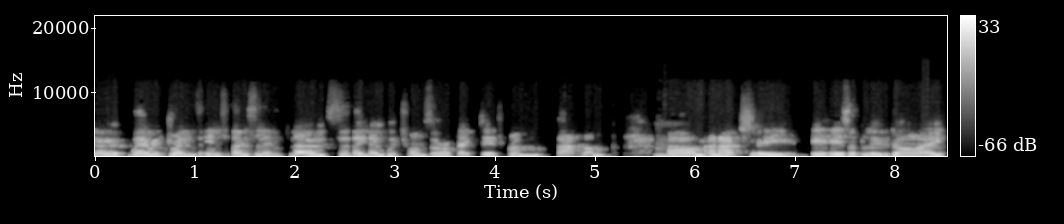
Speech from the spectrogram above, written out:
go where it drains into those lymph nodes so they know which ones are affected from that lump. Mm. Um, and actually, it is a blue dye.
